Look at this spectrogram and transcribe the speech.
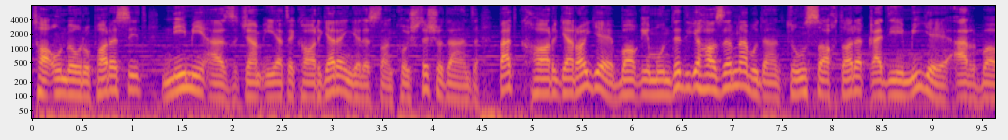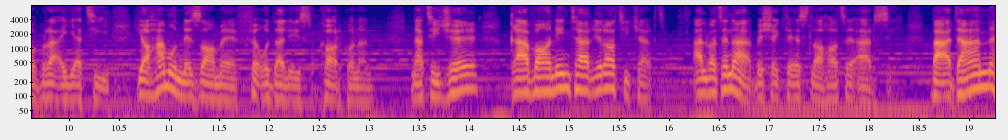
تا اون به اروپا رسید نیمی از جمعیت کارگر انگلستان کشته شدند. بعد کارگرای باقی مونده دیگه حاضر نبودند تو اون ساختار قدیمی ارباب رعیتی یا همون نظام فئودالیسم کار کنند نتیجه قوانین تغییراتی کرد. البته نه به شکل اصلاحات ارزی بعدا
